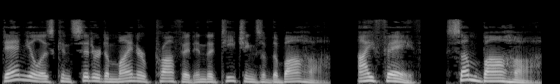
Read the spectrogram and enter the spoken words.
Daniel is considered a minor prophet in the teachings of the Bahá'í. Faith. Some Bahá'í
